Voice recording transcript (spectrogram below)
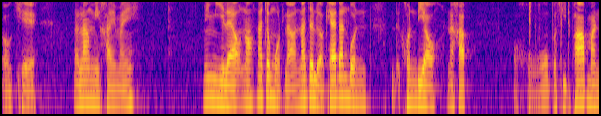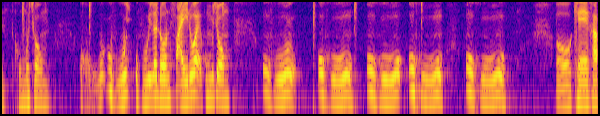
โอเค ด้านล่างมีใครไหม ไม่มีแล้วเนาะ น่าจะหมดแล้ว น่าจะเหลือแค่ด้านบนคนเดียวนะครับ โอ้โห ประสิทธิภาพมันคุณผู้ชม โอ้โห โอ้โห โอ้โห แล้วโดนไฟด้วยคุณผู้ชม โอ้โห โอ้โห โอ้โห โอ้โห โอ้โห โอเคครับ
